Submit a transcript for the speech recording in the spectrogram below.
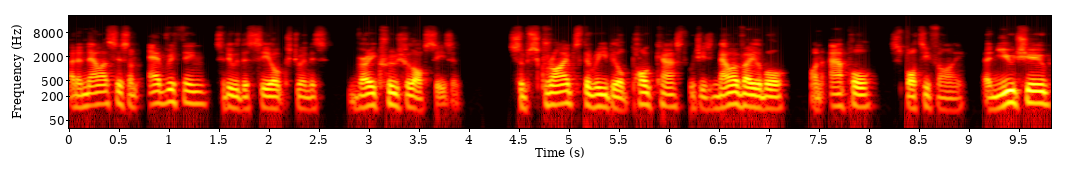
an analysis on everything to do with the Seahawks during this very crucial offseason. Subscribe to the Rebuild podcast, which is now available on Apple, Spotify, and YouTube.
